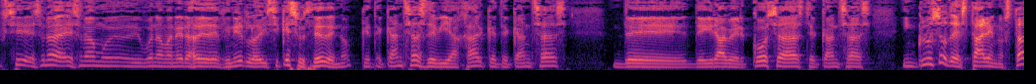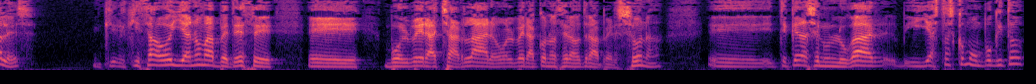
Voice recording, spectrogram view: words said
sí, es una es una muy buena manera de definirlo y sí que sucede, ¿no? Que te cansas de viajar, que te cansas de, de ir a ver cosas, te cansas incluso de estar en hostales. Qui- Quizá hoy ya no me apetece eh, volver a charlar o volver a conocer a otra persona. Eh, te quedas en un lugar y ya estás como un poquito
